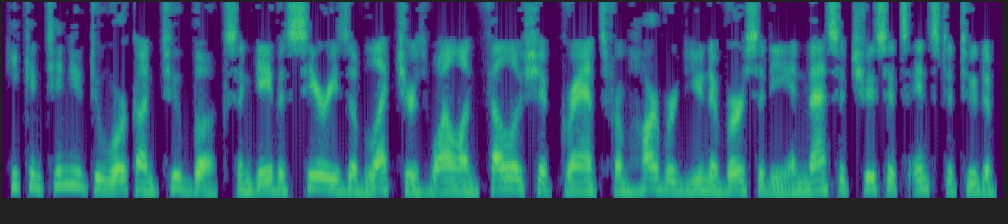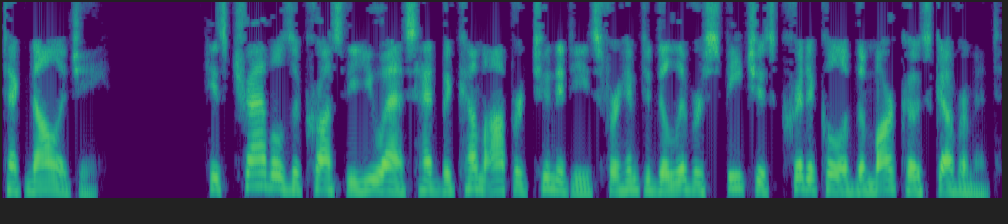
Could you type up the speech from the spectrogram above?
He continued to work on two books and gave a series of lectures while on fellowship grants from Harvard University and Massachusetts Institute of Technology. His travels across the U.S. had become opportunities for him to deliver speeches critical of the Marcos government.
